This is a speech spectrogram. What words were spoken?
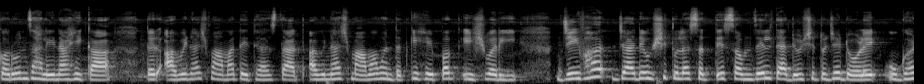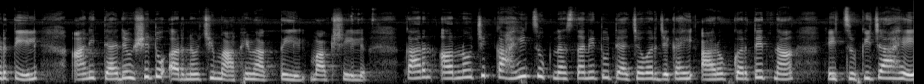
करून झाले नाही का? तर अविनाश मामा तेथे असतात. अविनाश मामा म्हणतात की हे बघ ईश्वरी जेव्हा ज्या दिवशी तुला सत्य समजेल त्या दिवशी तुझे डोळे उघडतील आणि त्या दिवशी तू अर्णवची माफी मागतील मागशील. कारण अर्णवची काही चूक नसताना तू त्याच्यावर जे काही आरोप करतेत ना हे चुकीचे आहे.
